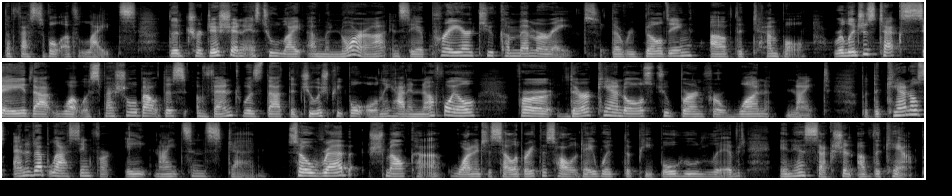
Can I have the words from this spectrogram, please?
the Festival of Lights. The tradition is to light a menorah and say a prayer to commemorate the rebuilding of the temple. Religious texts say that what was special about this event was that the Jewish people only had enough oil for their candles to burn for one night, but the candles ended up lasting for eight nights instead. So Reb Shmelka wanted to celebrate this holiday with the people who lived in his section of the camp.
